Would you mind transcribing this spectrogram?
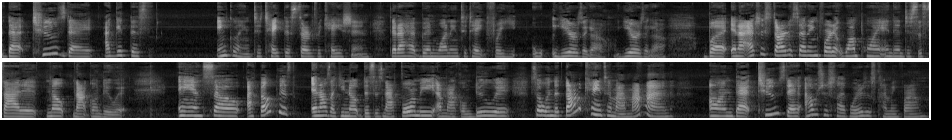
that Tuesday, I get this inkling to take this certification that I had been wanting to take for years ago, years ago. But and I actually started studying for it at one point and then just decided, nope, not gonna do it. And so I felt this and I was like, you know, this is not for me. I'm not gonna do it. So when the thought came to my mind on that Tuesday, I was just like, where is this coming from?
